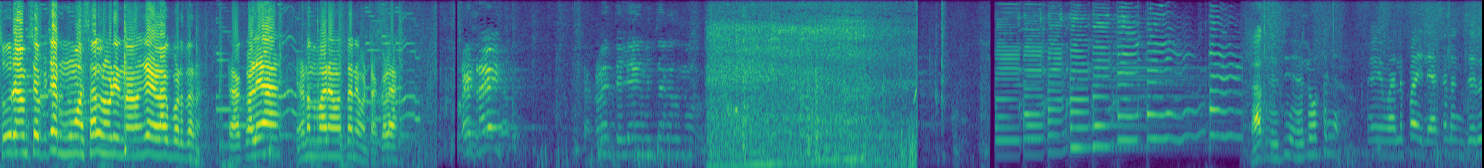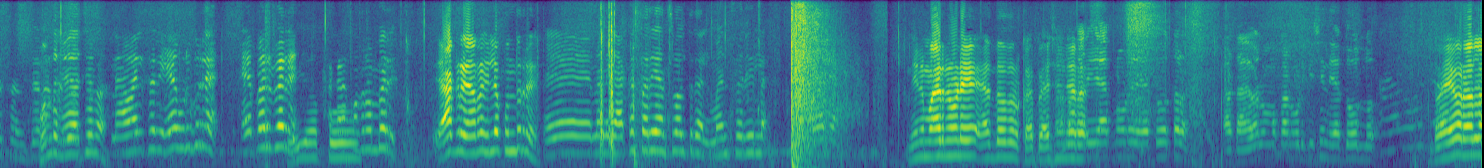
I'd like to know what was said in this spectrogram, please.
ಸೂರ್ಯಾಂಶ ಪಿಚರ್ ಮೂವತ್ತು ಸಲ ನೋಡಿ ನನಗೆ ಹೇಳಕ್ ಬರ್ತಾನೆ. ಟಕಳ್ಯ ಹೆಣ್ಣದ ಮಾರಿ ಮಾಡ್ತಾನೆ ಇವ ಟಕಳ್ಯ ಯಾಕೆ ಎಲ್ಲಿ ಹೊಂಟಲ್ಲ ಯಾಕ್ರಿ ಯಾರೋ ಇಲ್ಲೇ ಕುಂದ್ರಿ? ಏ ನನಗೆ ಯಾಕ ಸರಿ ಅನ್ಸಲ್ತ್ರಿ ಅಲ್ಲಿ ಮನ್ ಸರಿ ಇಲ್ಲ. ನೀನ್ ನಿನ್ನ ಮಾರಿ ನೋಡಿ ಎದ್ದೋದ್ರು ಪ್ಯಾಸೆಂಜರ್ ಯಾಕೆ ನೋಡಿ ಎದ್ದು ಆ ಡ್ರೈವರ್ ಅಲ್ಲ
